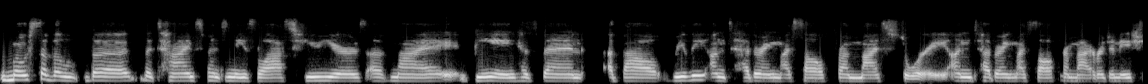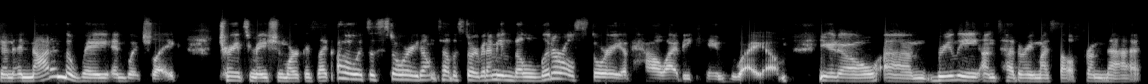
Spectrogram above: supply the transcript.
most of the the the time spent in these last few years of my being has been about really untethering myself from my story, untethering myself from my origination, and not in the way in which like transformation work is like, oh, it's a story, don't tell the story. But I mean, the literal story of how I became who I am, you know, um, really untethering myself from that.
